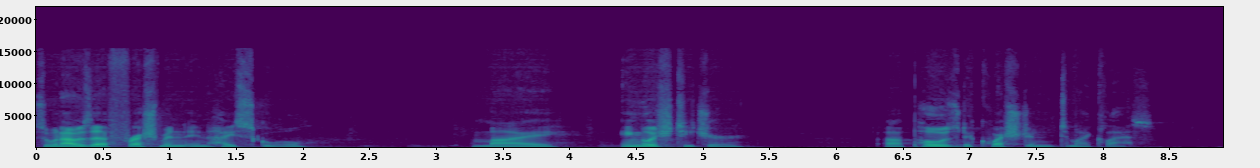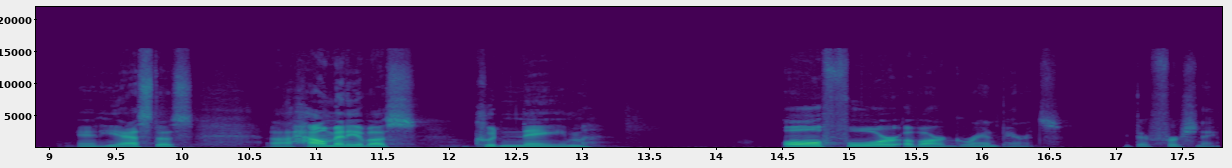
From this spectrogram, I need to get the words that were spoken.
So, when I was a freshman in high school, my English teacher uh, posed a question to my class. And he asked us uh, how many of us could name all four of our grandparents, their first name.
